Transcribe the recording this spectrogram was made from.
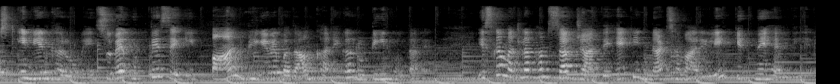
इंडियन घरों में सुबह उठते से ही पाँच भीगे हुए बादाम खाने का रूटीन होता है। इसका मतलब हम सब जानते हैं कि नट्स हमारे लिए कितने हेल्दी है।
